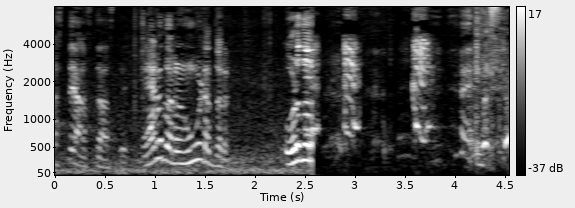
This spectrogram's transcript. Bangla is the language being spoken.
আস্তে আস্তে আস্তে। এর ধরেন উড়ে ধরেন। ওটা ধরো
